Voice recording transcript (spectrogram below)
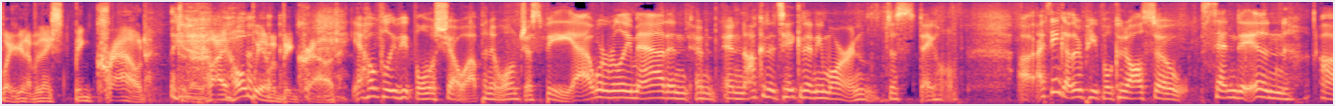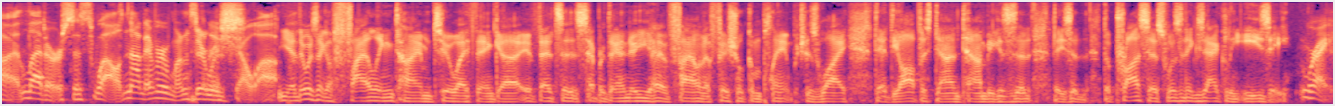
That's why you're gonna have a nice big crowd today. I hope we have a big crowd. Yeah, hopefully people will show up and it won't just be, yeah, we're really mad and, and, and not going to take it anymore and just stay home. Uh, I think other people could also send in uh, letters as well. Not everyone's going to show up. Yeah, there was like a filing time too. I think uh, if that's a separate thing, I know you have to file an official complaint, which is why they had the office downtown because they said, the process wasn't exactly easy. Right.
